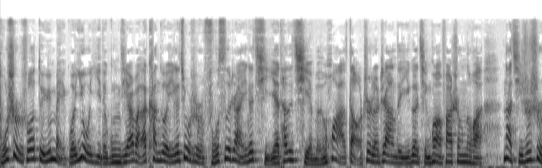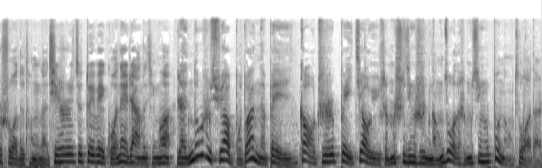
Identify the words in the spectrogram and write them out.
不是说对于美国右翼的攻击，而把它看作一个就是福斯这样一个企业，它的企业文化导致了这样的一个情况发生的话，那其实是说得通的。其实就对位国内这样的情况，人都是需要不断的被告知、被教育，什么事情是能做的，什么事情是不能做的。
